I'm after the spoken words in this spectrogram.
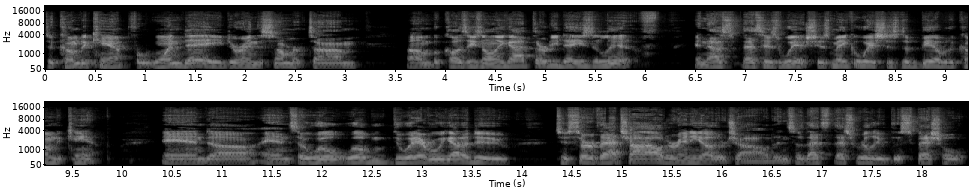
to come to camp for one day during the summertime um, because he's only got 30 days to live. And that's that's his wish. His make a wish is to be able to come to camp, and uh, and so we'll we'll do whatever we got to do to serve that child or any other child. And so that's that's really the special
